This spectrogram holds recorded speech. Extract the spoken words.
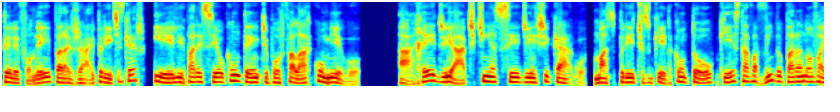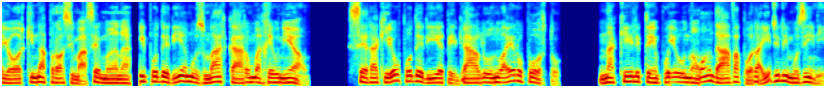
telefonei para Jay Pritzker, e ele pareceu contente por falar comigo. A rede Yacht tinha sede em Chicago, mas Pritzker contou que estava vindo para Nova York na próxima semana, e poderíamos marcar uma reunião. Será que eu poderia pegá-lo no aeroporto? Naquele tempo eu não andava por aí de limusine,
